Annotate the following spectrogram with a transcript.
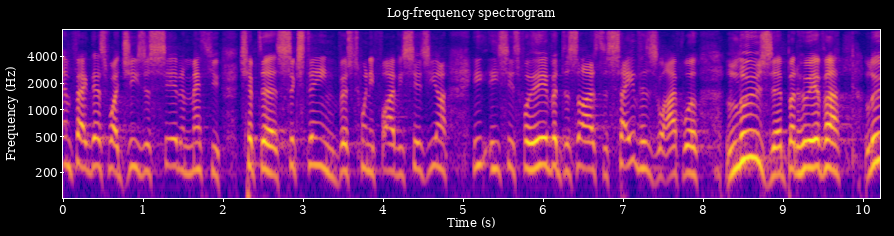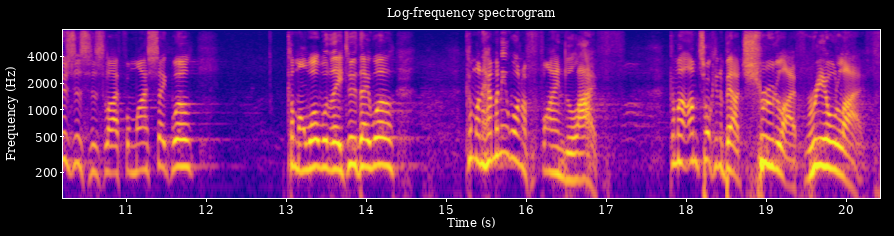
In fact, that's why Jesus said in Matthew chapter 16, verse 25, he says, You know, he, he says, For whoever desires to save his life will lose it, but whoever loses his life for my sake will, come on, what will they do? They will, come on, how many want to find life? Come on, I'm talking about true life, real life.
